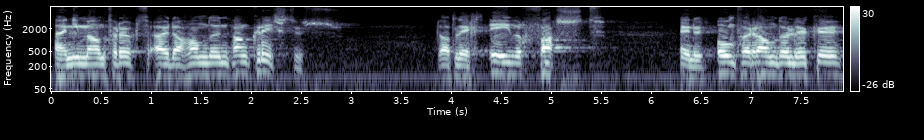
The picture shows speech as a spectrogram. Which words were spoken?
En niemand rukt uit de handen van Christus. Dat ligt eeuwig vast in het onveranderlijke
